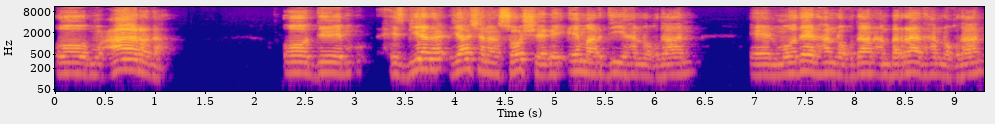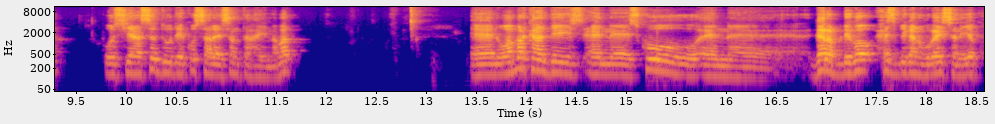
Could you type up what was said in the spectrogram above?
oo mucaarada oo dee xisbiyada yaashan aan soo sheegay m r d ha noqdaan model ha noqdaan ambaraad ha noqdaan oo siyaasadooda ay ku salaysan tahay nabad waa markaan dee isku garab dhigo xisbigan hubaysan iyagu.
